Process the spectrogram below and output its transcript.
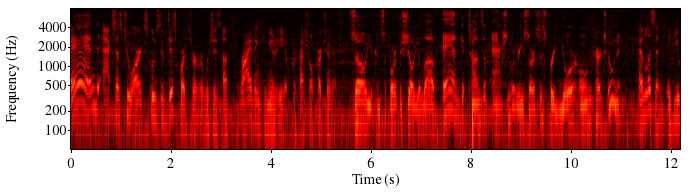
And access to our exclusive Discord server, which is a thriving community of professional cartoonists. So you can support the show you love and get tons of actionable resources for your own cartooning. And listen, if you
